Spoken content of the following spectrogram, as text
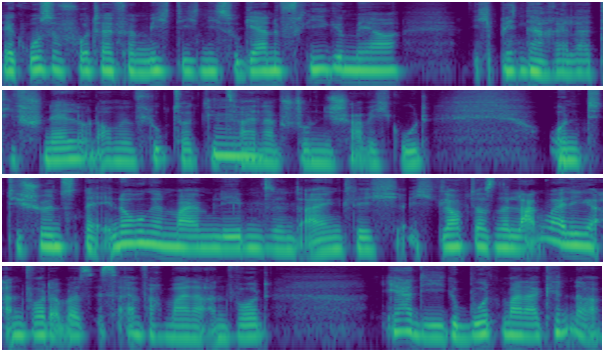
der große Vorteil für mich, die ich nicht so gerne fliege mehr, ich bin da relativ schnell und auch mit dem Flugzeug die mhm. zweieinhalb Stunden, die schaffe ich gut. Und die schönsten Erinnerungen in meinem Leben sind eigentlich, ich glaube, das ist eine langweilige Antwort, aber es ist einfach meine Antwort. Ja, die Geburt meiner Kinder.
